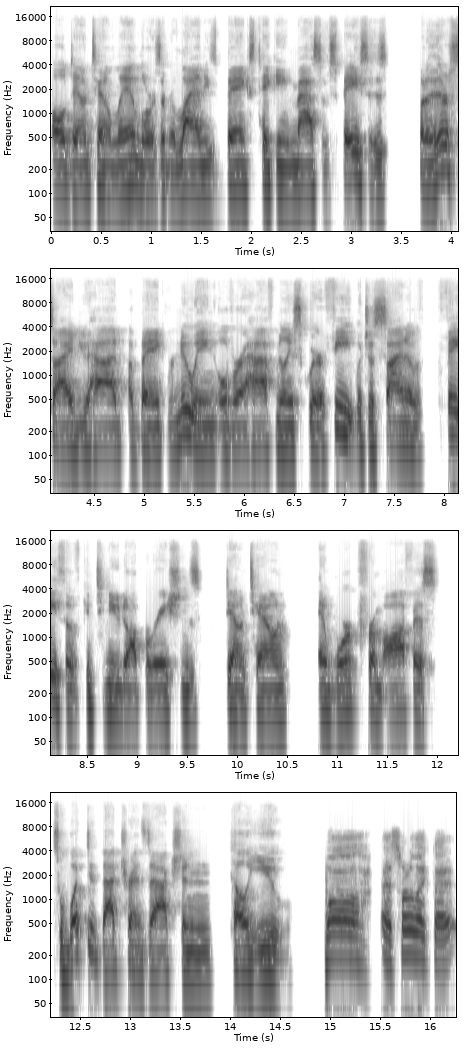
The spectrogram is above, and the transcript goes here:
all downtown landlords that rely on these banks taking massive spaces. But on the other side, you had a bank renewing over a half million square feet, which is a sign of faith of continued operations downtown and work from office. So, what did that transaction tell you? Well, it's sort of like that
